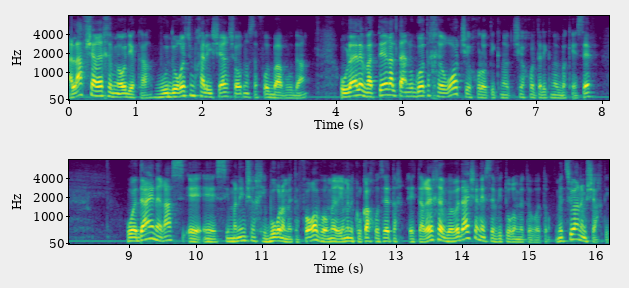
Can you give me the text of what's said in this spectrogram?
על אף שהרכב מאוד יקר, והוא דורש ממך להישאר שעות נוספות בעבודה, או אולי לוותר על תענוגות אחרות לקנות, שיכולת לקנות בכסף, הוא עדיין הראה אה, אה, סימנים של חיבור למטאפורה, ואומר, אם אני כל כך רוצה את, את הרכב, בוודאי שאני אעשה ויתורים לטובתו. מצוין, המשכתי.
